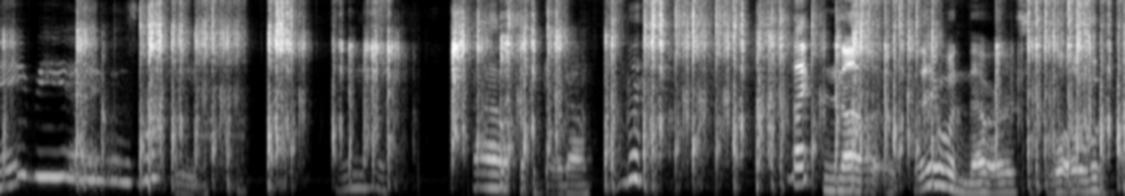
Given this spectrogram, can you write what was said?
Maybe I was lucky. Maybe. I'll put the door down. like, no, they would never explode.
